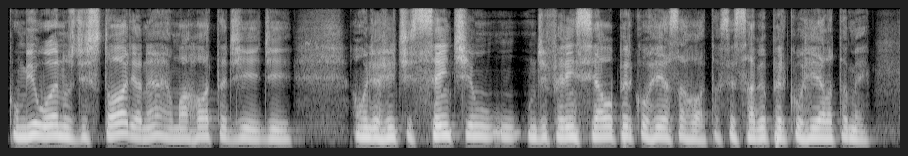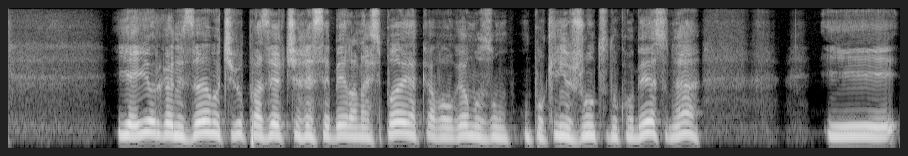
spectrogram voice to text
com mil anos de história, né? É uma rota de, de onde a gente sente um, um, um diferencial ao percorrer essa rota. Você sabe, eu percorri ela também. E aí organizamos, tive o prazer de te receber lá na Espanha, cavalgamos um, um pouquinho juntos no começo, né? E,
